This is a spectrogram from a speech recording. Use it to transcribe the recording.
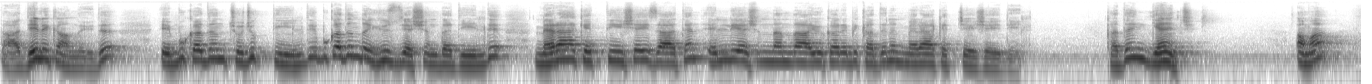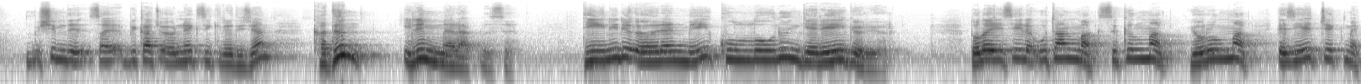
Daha delikanlıydı. E, bu kadın çocuk değildi. Bu kadın da 100 yaşında değildi. Merak ettiği şey zaten 50 yaşından daha yukarı bir kadının merak edeceği şey değil. Kadın genç. Ama şimdi birkaç örnek zikredeceğim. Kadın ilim meraklısı. Dinini öğrenmeyi kulluğunun gereği görüyor. Dolayısıyla utanmak, sıkılmak, yorulmak, eziyet çekmek,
